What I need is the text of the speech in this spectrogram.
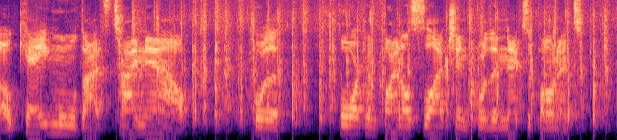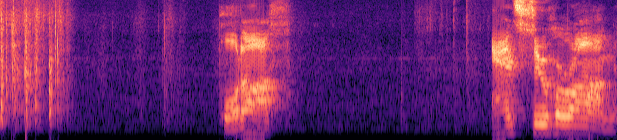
Okay, Multa, it's time now for the fourth and final selection for the next opponent. Pull it off. And Soohorang,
